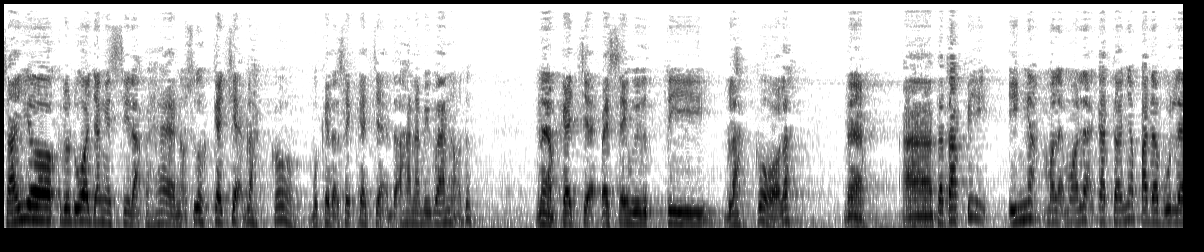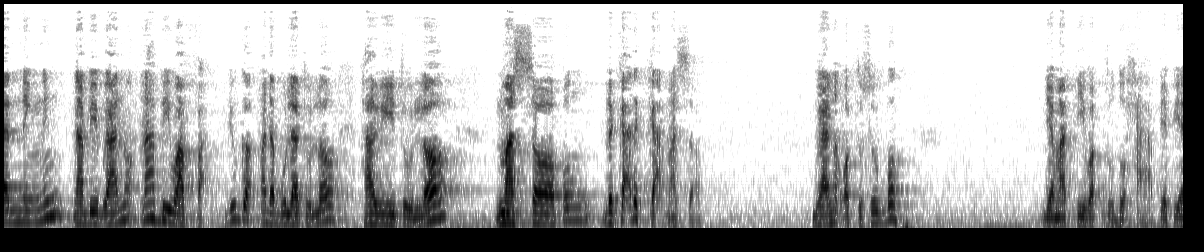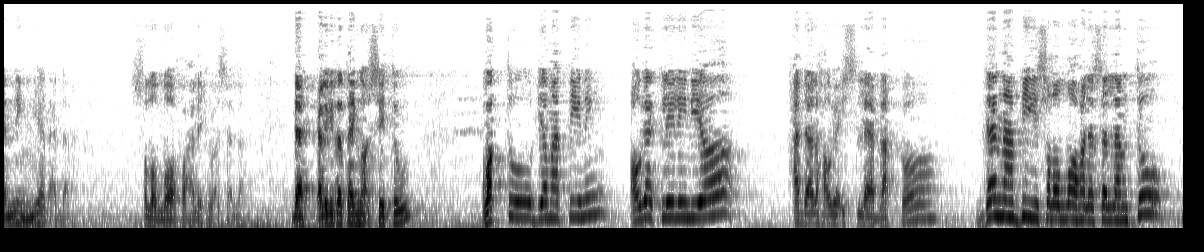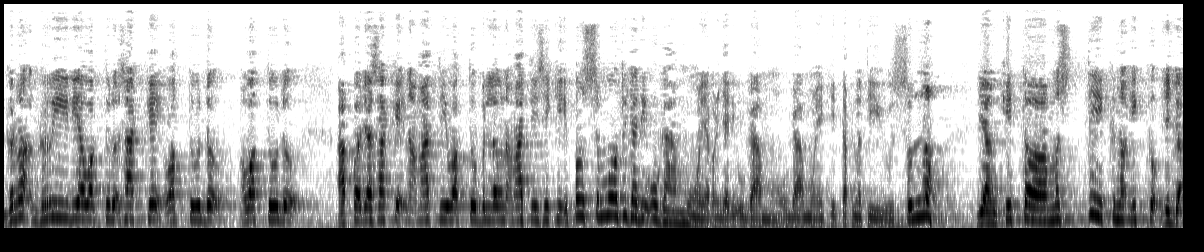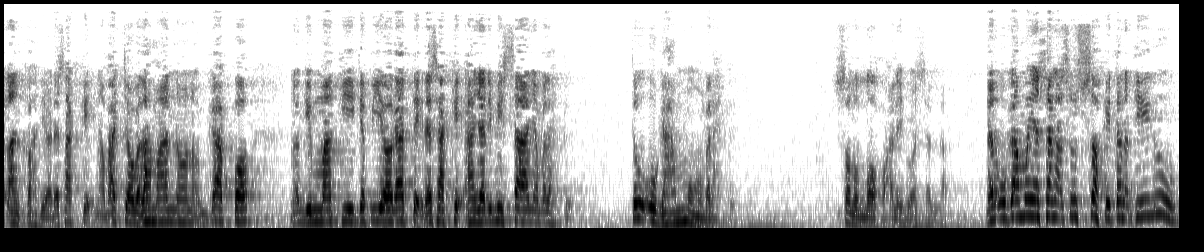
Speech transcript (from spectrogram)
saya kedua-dua jangan silap faham, nak suruh kecek belakang. Bukan tak saya kecek dak ha Nabi beranak tu. Nah, kecek peseng wirti belaka lah. Nah, aa, tetapi ingat molek-molek katanya pada bulan ning ning Nabi beranak, Nabi wafat. Juga pada bulan tu lah, hari tu lah, masa pun dekat-dekat masa. Beranak waktu subuh, dia mati waktu duha. Pian-pian ning dia tak ada. Sallallahu alaihi wasallam. Dah, kalau kita tengok situ, Waktu dia mati ni, orang keliling dia adalah orang Islam belaka. Dan Nabi SAW tu gerak-geri dia waktu duk sakit, waktu duk, waktu duk, apa dia sakit nak mati, waktu belum nak mati sikit pun semua tu jadi ugamu ya, jadi ugamu, ugamu yang kita kena tiru. Sunnah yang kita mesti kena ikut jejak langkah dia. Ada sakit nak baca belah mana, nak gapo, nak pergi maki ke pia katik dah sakit. Ha, jadi misalnya belah tu. Tu agama belah tu. Sallallahu alaihi wasallam. Dan agama yang sangat susah kita nak tiru.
